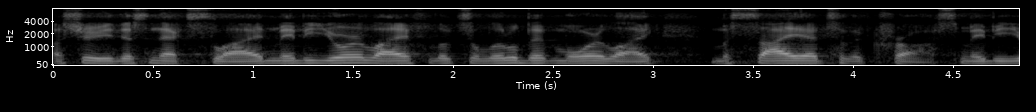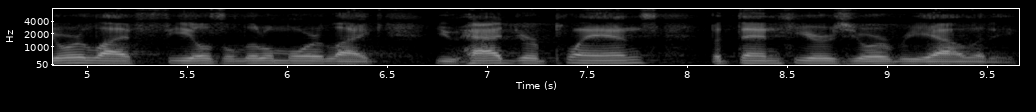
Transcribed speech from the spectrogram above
I'll show you this next slide. Maybe your life looks a little bit more like Messiah to the cross. Maybe your life feels a little more like you had your plans, but then here's your reality.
